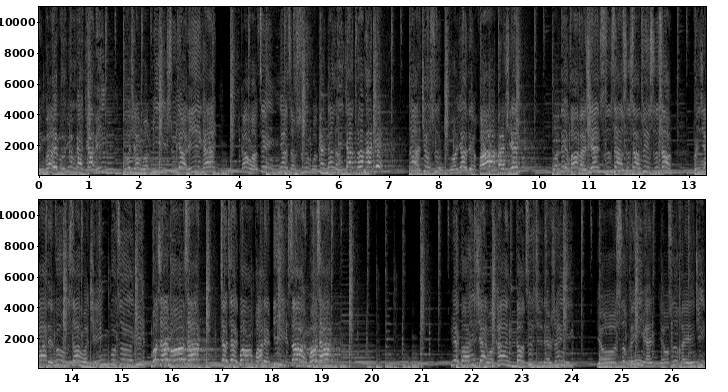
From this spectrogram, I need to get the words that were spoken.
很快，不就要降临？我想我必须要离开。当我正要走时，我看到了一家专卖店，那就是我要的滑板鞋。我的滑板鞋时尚，时尚最时尚。回家的路上，我情不自禁摩擦摩擦，在光滑的地上摩擦。月光下，我看到自己的身影，有时很远，有时很近，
